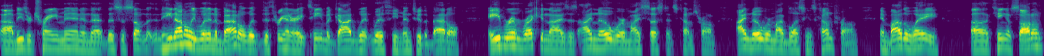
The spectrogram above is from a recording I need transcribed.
uh, these are trained men, and that this is something. And he not only went into battle with the 318, but God went with him into the battle. Abram recognizes, I know where my sustenance comes from. I know where my blessings come from. And by the way, uh, King of Sodom,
